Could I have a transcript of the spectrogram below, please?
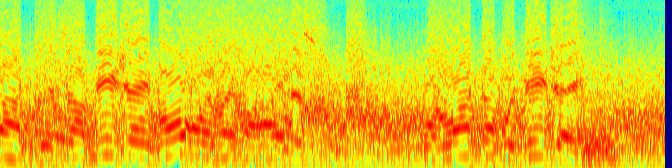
Scott. It's uh, BJ Baldwin right behind us. We're locked up with BJ.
